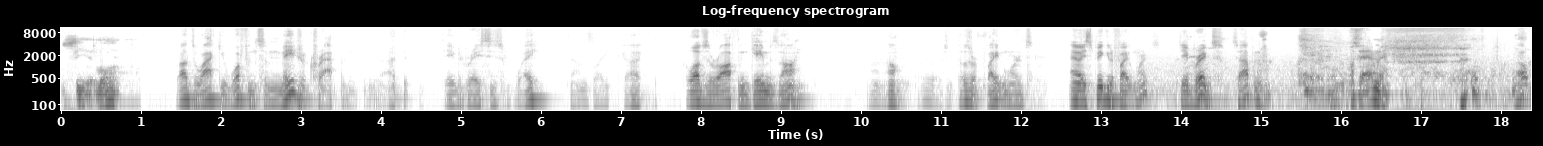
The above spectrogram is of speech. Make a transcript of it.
See you tomorrow. Rod's wacky woofing some major crap in uh, David Racy's way. Sounds like uh, gloves are off and game is on. I don't know. Those are, those are fighting words. Anyway, speaking of fighting words, Jay Briggs, what's happening? What's happening? Well,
